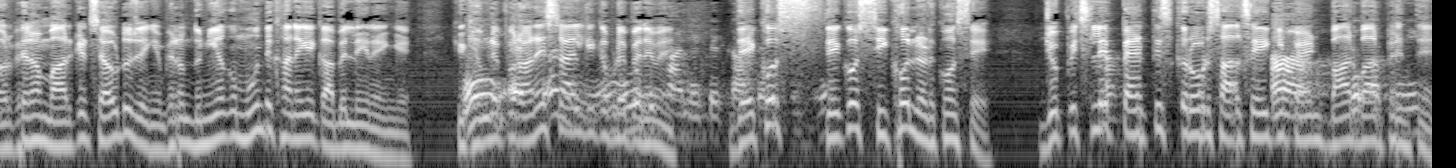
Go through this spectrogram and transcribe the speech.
और फिर हम मार्केट से आउट हो जाएँगे फिर हम दुनिया को मुँह दिखाने के काबिल नहीं रहेंगे क्योंकि हमने पुराने स्टाइल के कपड़े पहने हुए देखो देखो सीखो लड़कों से जो पिछले हाँ। पैंतीस करोड़ साल से एक ही हाँ, पैंट बार बार पहनते हैं।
